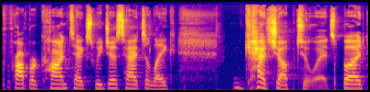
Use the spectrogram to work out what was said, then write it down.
proper context, we just had to like catch up to it. But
